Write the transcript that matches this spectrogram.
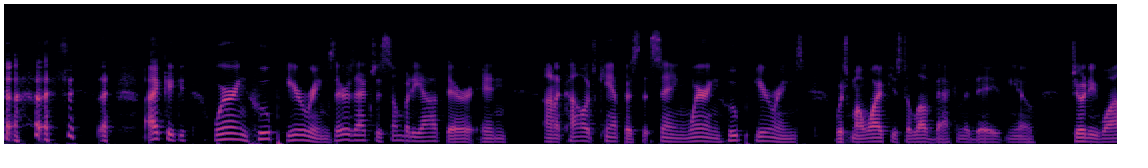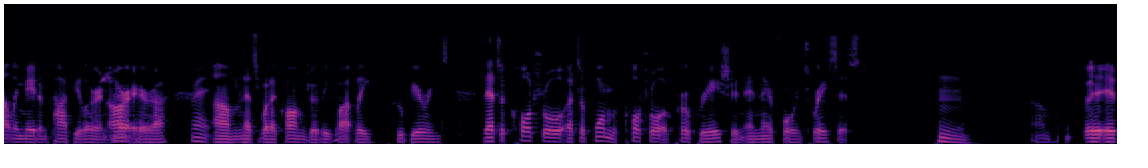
I could wearing hoop earrings. There's actually somebody out there in on a college campus that's saying wearing hoop earrings, which my wife used to love back in the day. You know, Jody Watley made them popular in our era. Right. Um, that's what I call them, Jody Watley hoop earrings. That's a cultural. That's a form of cultural appropriation, and therefore it's racist. Hmm. Um, if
